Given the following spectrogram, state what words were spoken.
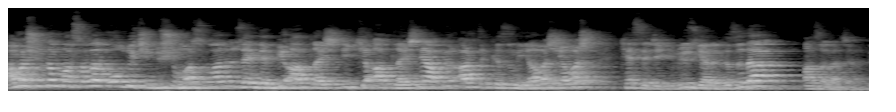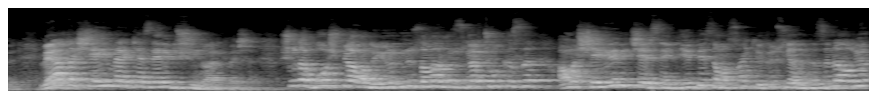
Ama şurada masalar olduğu için düşün masaların üzerinde bir atlayış, iki atlayış ne yapıyor? Artık hızımı yavaş yavaş kesecek. Rüzgarın hızı da azalacaktır. Veya da şehir merkezleri düşünün arkadaşlar. Şurada boş bir alanda yürüdüğünüz zaman rüzgar çok hızlı ama şehrin içerisine girdiği zaman sanki rüzgarın hızı ne alıyor?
